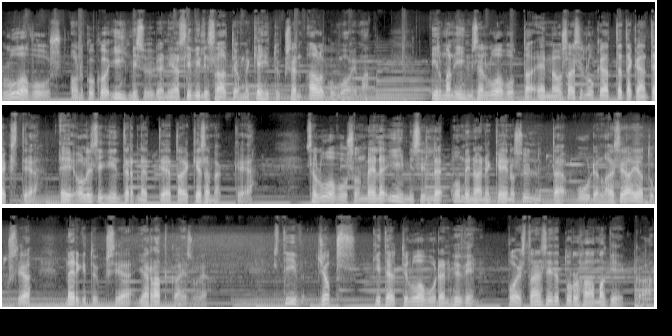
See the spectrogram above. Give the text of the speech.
Luovuus on koko ihmisyyden ja sivilisaatiomme kehityksen alkuvoima. Ilman ihmisen luovuutta emme osaisi lukea tätäkään tekstiä, ei olisi internettiä tai kesämökkejä. Se luovuus on meille ihmisille ominainen keino synnyttää uudenlaisia ajatuksia, merkityksiä ja ratkaisuja. Steve Jobs kiteytti luovuuden hyvin – poistaen siitä turhaa magiikkaa.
